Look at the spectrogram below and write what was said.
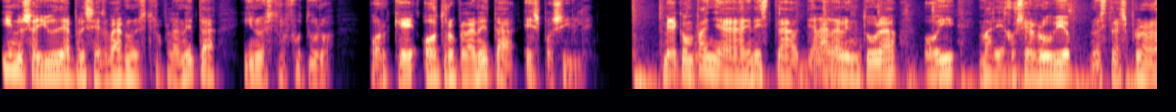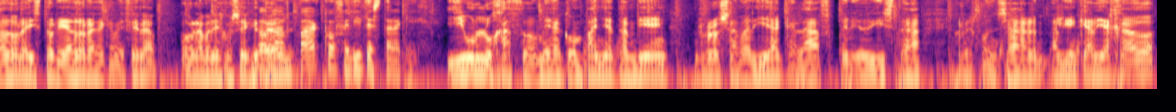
y nos ayude a preservar nuestro planeta y nuestro futuro, porque otro planeta es posible. Me acompaña en esta gran aventura hoy María José Rubio, nuestra exploradora e historiadora de cabecera. Hola María José, ¿qué tal? Hola Paco, feliz de estar aquí. Y un lujazo, me acompaña también Rosa María Calaf, periodista, corresponsal, alguien que ha viajado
